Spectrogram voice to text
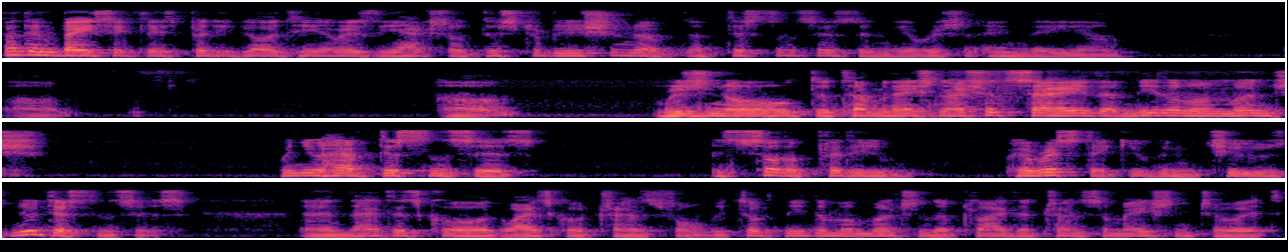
But then basically it's pretty good. Here is the actual distribution of, of distances in the original in the um, um, um, regional determination. I should say that Needleman Wunsch, when you have distances, it's sort of pretty heuristic. You can choose new distances. And that is called why it's called transform. We took Needleman Wunsch and applied a transformation to it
